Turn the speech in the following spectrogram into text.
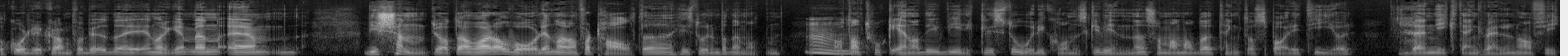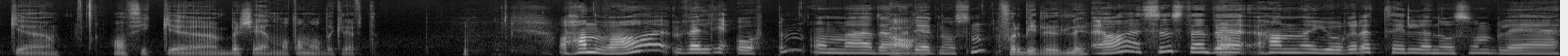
alkoholreklameforbud i Norge. Men eh, vi skjønte jo at det var alvorlig når han fortalte historien på den måten. At han tok en av de virkelig store, ikoniske vinene som han hadde tenkt å spare i tiår. Den gikk den kvelden. Han fikk, eh, han fikk eh, beskjeden om at han hadde kreft. Og han var veldig åpen om eh, denne Ja. diagnosen. Forbilledlig. Ja, jeg syns det. det Han gjorde det til noe som ble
